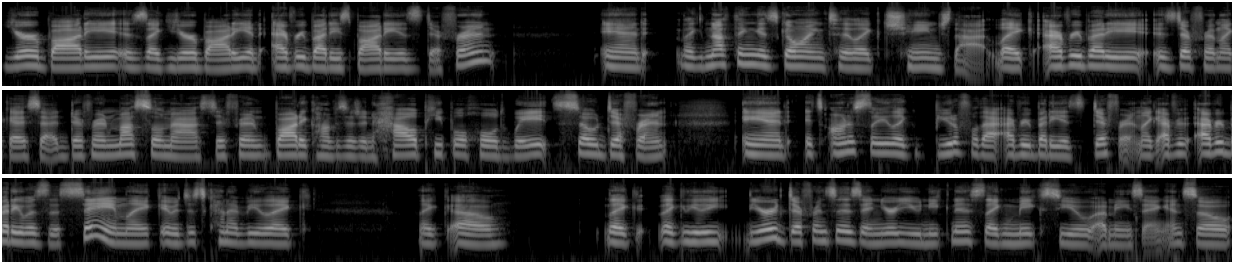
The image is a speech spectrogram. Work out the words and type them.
your body is like your body and everybody's body is different. And like nothing is going to like change that. Like everybody is different like i said different muscle mass different body composition how people hold weight so different. And it's honestly like beautiful that everybody is different. Like every everybody was the same. Like it would just kind of be like like oh like like the, your differences and your uniqueness like makes you amazing and so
